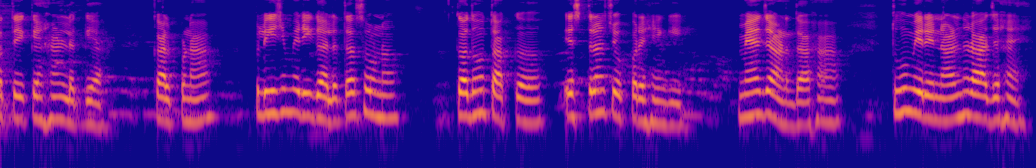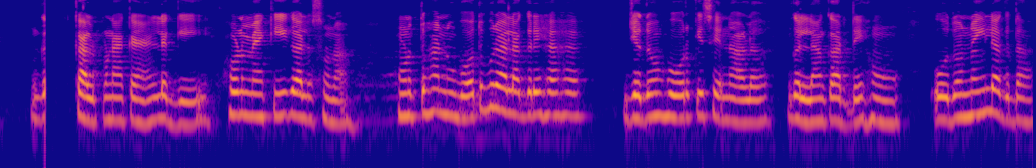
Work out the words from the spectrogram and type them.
ਅਤੇ ਕਹਿਣ ਲੱਗਿਆ, ਕਲਪਨਾ ਪਲੀਜ਼ ਮੇਰੀ ਗੱਲ ਤਾਂ ਸੁਣ। ਕਦੋਂ ਤੱਕ ਇਸ ਤਰ੍ਹਾਂ ਚੁੱਪ ਰਹੇਂਗੀ? ਮੈਂ ਜਾਣਦਾ ਹਾਂ, ਤੂੰ ਮੇਰੇ ਨਾਲ ਨਾਰਾਜ਼ ਹੈ। ਗ- ਕਲਪਨਾ ਕਹਿਣ ਲੱਗੀ, ਹੁਣ ਮੈਂ ਕੀ ਗੱਲ ਸੁਣਾ? ਹੁਣ ਤੁਹਾਨੂੰ ਬਹੁਤ ਬੁਰਾ ਲੱਗ ਰਿਹਾ ਹੈ। ਜਦੋਂ ਹੋਰ ਕਿਸੇ ਨਾਲ ਗੱਲਾਂ ਕਰਦੇ ਹੋ, ਉਦੋਂ ਨਹੀਂ ਲੱਗਦਾ।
